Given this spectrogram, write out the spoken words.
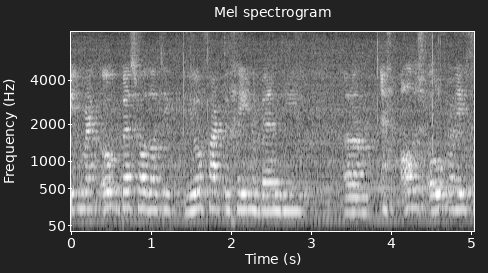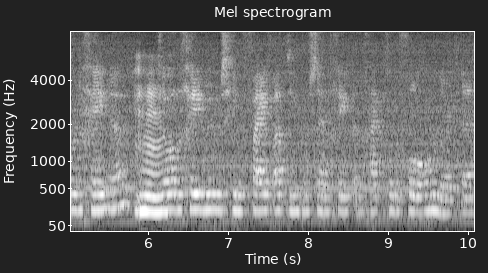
ik merk ook best wel dat ik heel vaak degene ben die ehm, echt alles over heeft voor degene. Mhm. Terwijl degene misschien 5 à 10 procent geeft en dan ga ik voor de volle 100. En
